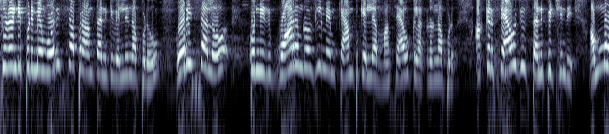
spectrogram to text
చూడండి ఇప్పుడు మేము ఒరిస్సా ప్రాంతానికి వెళ్ళినప్పుడు ఒరిస్సాలో కొన్ని వారం రోజులు మేము క్యాంప్కి వెళ్ళాం మా సేవకులు అక్కడ ఉన్నప్పుడు. అక్కడ సేవ చూస్తే అనిపించింది అమ్మో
